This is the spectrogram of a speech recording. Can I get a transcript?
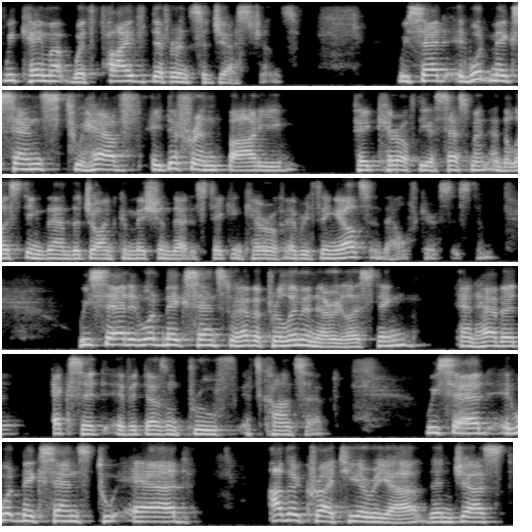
we came up with five different suggestions. We said it would make sense to have a different body take care of the assessment and the listing than the Joint Commission that is taking care of everything else in the healthcare system. We said it would make sense to have a preliminary listing and have it exit if it doesn't prove its concept. We said it would make sense to add other criteria than just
